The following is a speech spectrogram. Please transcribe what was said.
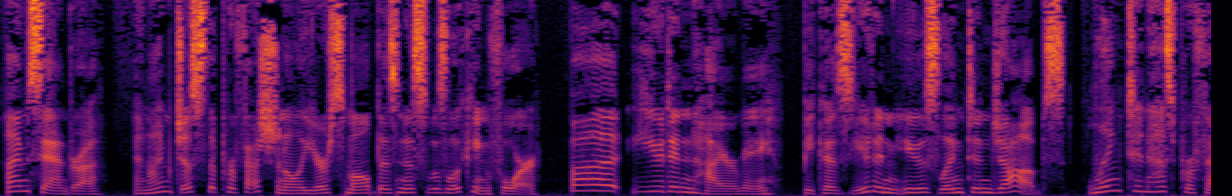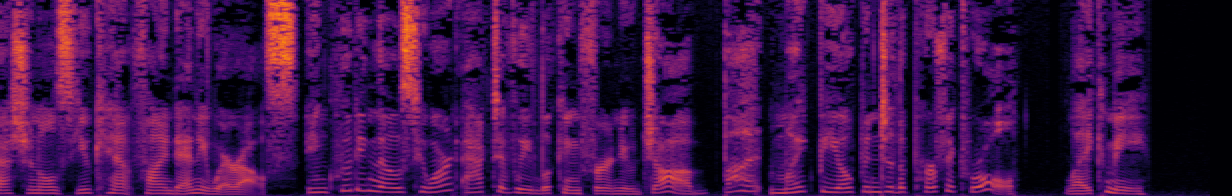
I'm Sandra, and I'm just the professional your small business was looking for. But you didn't hire me because you didn't use LinkedIn jobs. LinkedIn has professionals you can't find anywhere else, including those who aren't actively looking for a new job but might be open to the perfect role, like me.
